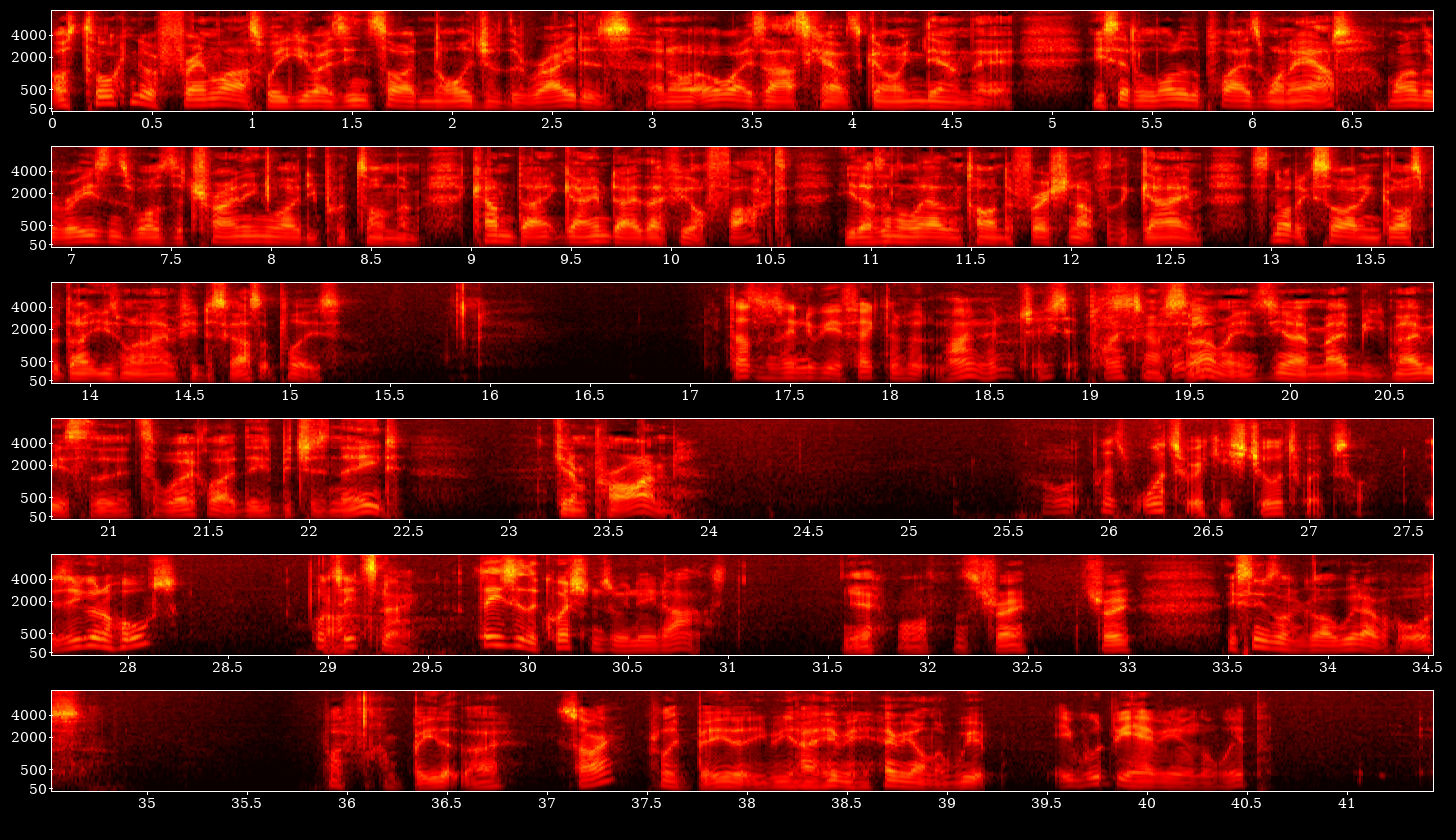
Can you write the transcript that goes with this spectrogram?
I was talking to a friend last week who has inside knowledge of the Raiders, and I always ask how it's going down there. He said a lot of the players want out. One of the reasons was the training load he puts on them. Come day, game day, they feel fucked. He doesn't allow them time to freshen up for the game. It's not exciting gossip, but don't use my name if you discuss it, please. Doesn't seem to be affecting them at the moment. Jeez, they're playing some So. I mean, you know, maybe maybe it's the it's the workload these bitches need. Get them primed. What's, what's Ricky Stewart's website? Has he got a horse? What's Oh. its name? These are the questions we need asked. Yeah, well, that's true. That's true. He seems like a guy who would have a horse. Probably fucking beat it though. Sorry? Probably beat it. He'd be heavy, heavy on the whip. He would be heavy on the whip.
